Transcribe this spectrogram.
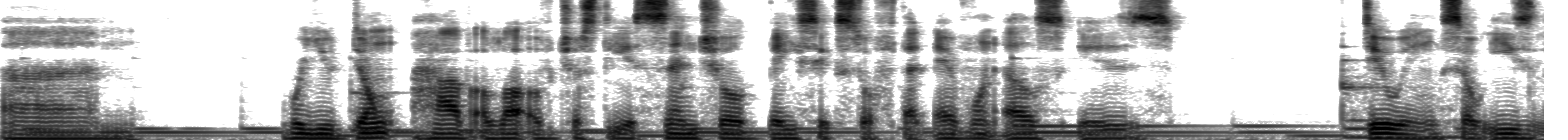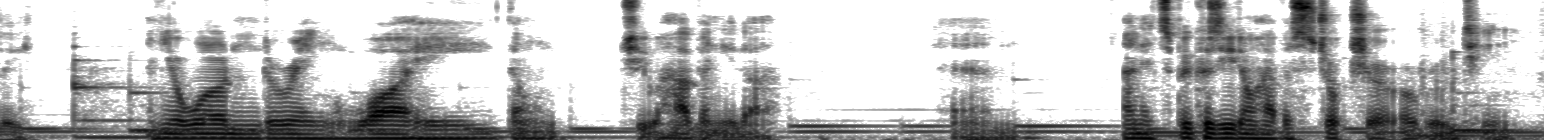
Um, where you don't have a lot of just the essential basic stuff that everyone else is doing so easily. And you're wondering why don't you have any of that? Um, and it's because you don't have a structure or routine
